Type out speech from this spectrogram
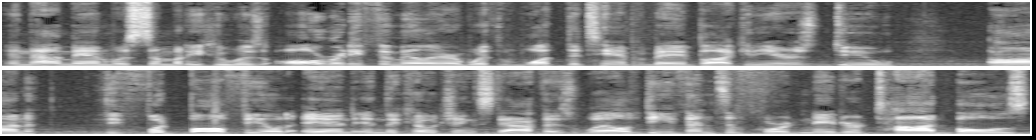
and that man was somebody who was already familiar with what the Tampa Bay Buccaneers do on the football field and in the coaching staff as well. Defensive coordinator Todd Bowles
